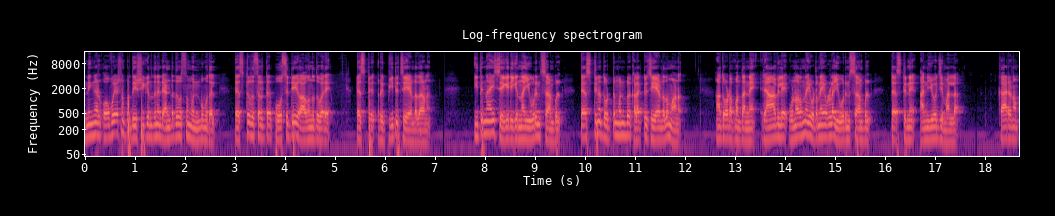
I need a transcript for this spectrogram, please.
നിങ്ങൾ ഓവുലേഷൻ പ്രതീക്ഷിക്കുന്നതിന് രണ്ട് ദിവസം മുൻപ് മുതൽ ടെസ്റ്റ് റിസൾട്ട് പോസിറ്റീവ് ആകുന്നതുവരെ ടെസ്റ്റ് റിപ്പീറ്റ് ചെയ്യേണ്ടതാണ്. ഇതിനായി ശേഖരിക്കുന്ന യൂറിൻ സാമ്പിൾ ടെസ്റ്റിന് തൊട്ടു മുൻപ് കളക്ട് ചെയ്യേണ്ടതുമാണ്. അതോടൊപ്പം തന്നെ രാവിലെ ഉണർന്ന ഉണർന്നയുടനെയുള്ള യൂറിൻ സാമ്പിൾ ടെസ്റ്റിന് അനുയോജ്യമല്ല. കാരണം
